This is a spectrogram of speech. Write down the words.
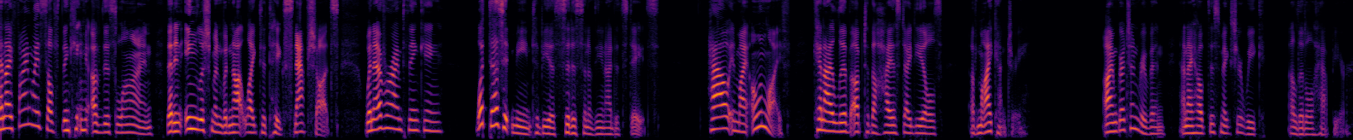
And I find myself thinking of this line that an Englishman would not like to take snapshots whenever I'm thinking, what does it mean to be a citizen of the United States? How, in my own life, can I live up to the highest ideals of my country? I'm Gretchen Rubin, and I hope this makes your week a little happier.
